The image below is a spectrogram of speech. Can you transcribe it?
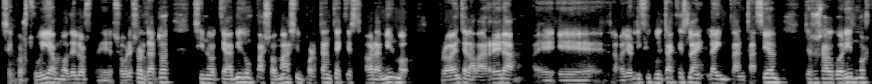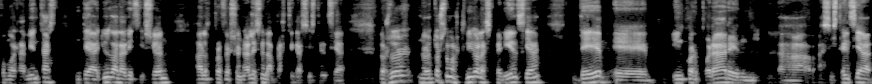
se construían modelos eh, sobre esos datos, sino que ha habido un paso más importante que es ahora mismo probablemente la barrera, eh, la mayor dificultad, que es la, la, implantación de esos algoritmos como herramientas de ayuda a la decisión a los profesionales en la práctica asistencial. Nosotros hemos tenido la experiencia de incorporar en la asistencia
